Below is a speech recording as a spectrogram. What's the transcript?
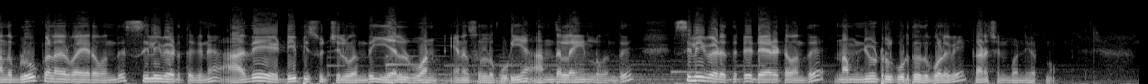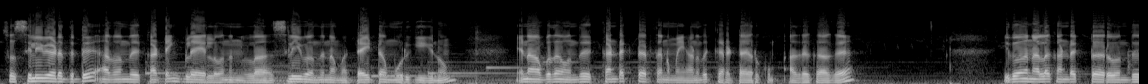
அந்த ப்ளூ கலர் வயரை வந்து சிலிவு எடுத்துக்கின்னு அதே டிபி சுவிட்சில் வந்து எல் ஒன் என சொல்லக்கூடிய அந்த லைனில் வந்து சிலிவு எடுத்துகிட்டு டேரெக்டாக வந்து நம்ம நியூட்ரல் கொடுத்தது போலவே கனெக்ஷன் பண்ணிடணும் ஸோ ஸ்லீவ் எடுத்துகிட்டு அதை வந்து கட்டிங் பிளேயரில் வந்து நல்லா ஸ்லீவ் வந்து நம்ம டைட்டாக முறுக்கிக்கணும். ஏன்னா அப்போ தான் வந்து கண்டக்டர் தன்மையானது கரெக்டாக இருக்கும். அதற்காக இது வந்து நல்லா கண்டக்டர் வந்து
